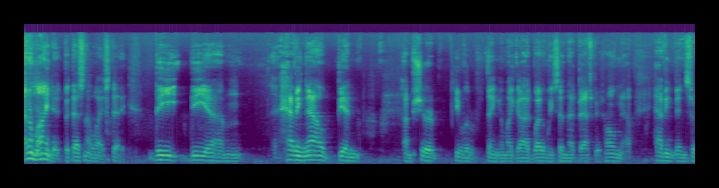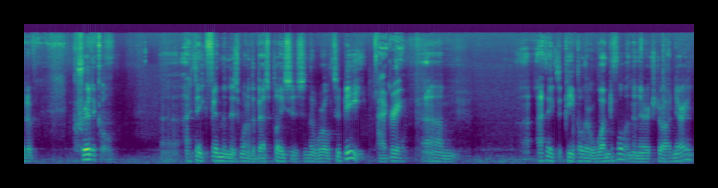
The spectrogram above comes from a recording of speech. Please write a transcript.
I don't mind it, but that's not why I stay. The the um, having now been, I'm sure people are thinking, "Oh my God, why don't we send that bastard home now?" Having been sort of critical, uh, I think Finland is one of the best places in the world to be. I agree. I think the people are wonderful and then they're extraordinary.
